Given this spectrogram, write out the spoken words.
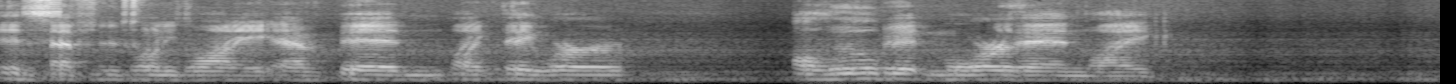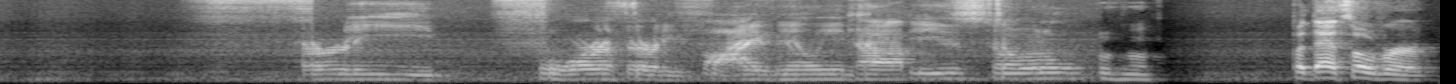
inception to 2020 have been like they were a little bit more than like 34 35 million copies total But that's over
